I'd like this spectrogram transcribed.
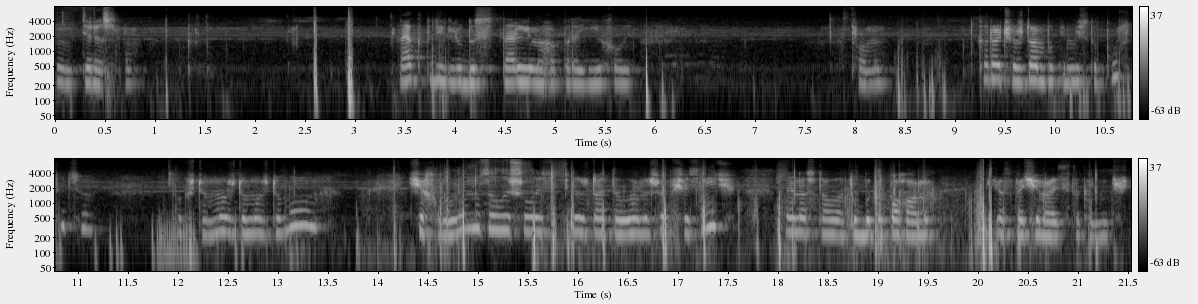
Інтересно. А як тоді люди з Стерлінга переїхали? Странно. Коротше, ждемо, поки місто пуститься. Так що ми ждемо, ждемо. Ще хвилину залишилось підождати, але щоб щось ніч не настала, то буде погано. Зараз починається така ніч.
